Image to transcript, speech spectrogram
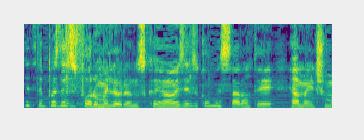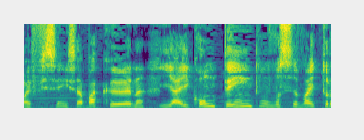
E depois eles foram melhorando os canhões, eles começaram a ter realmente uma eficiência bacana. E aí, com o tempo, você vai trocando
